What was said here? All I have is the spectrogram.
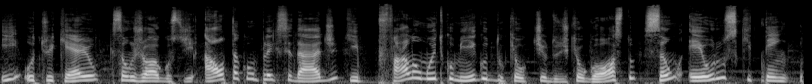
e o Tricarion, que são jogos de alta complexidade, que falam muito comigo do que eu do de que eu gosto, são euros que tem o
